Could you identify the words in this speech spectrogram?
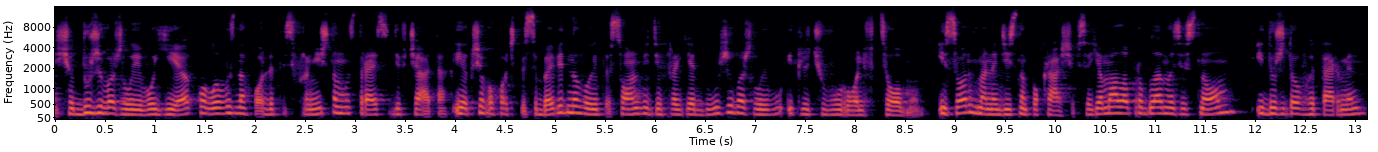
що дуже важливо є, коли ви знаходитесь в хронічному стресі, дівчата. І якщо ви хочете себе відновити, сон відіграє дуже важливу і ключову роль в цьому. І сон в мене дійсно покращився. Я мала проблеми зі сном і дуже довгий термін.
